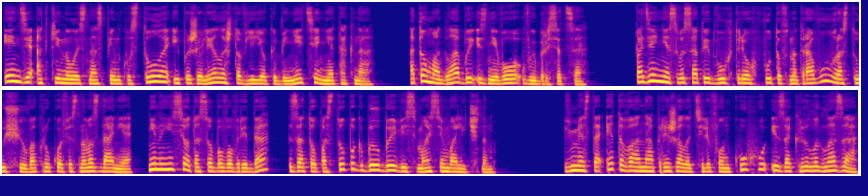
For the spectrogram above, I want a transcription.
Энди откинулась на спинку стула и пожалела, что в ее кабинете нет окна, а то могла бы из него выброситься. Падение с высоты двух-трех футов на траву, растущую вокруг офисного здания, не нанесет особого вреда, зато поступок был бы весьма символичным. Вместо этого она прижала телефон к уху и закрыла глаза,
